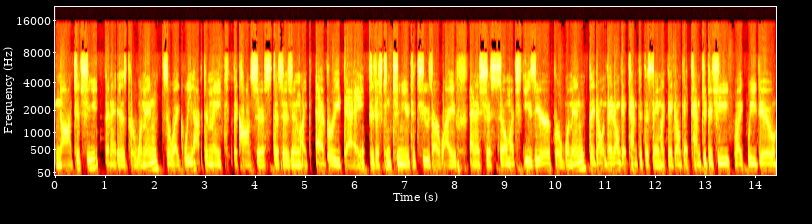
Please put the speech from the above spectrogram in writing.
not to cheat than it is for women. So like we have to make the conscious decision like every day to just continue to choose our wife. And it's just so much easier for women. They don't they don't get tempted the same. Like they don't get tempted to cheat like we do.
